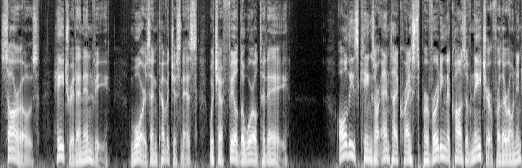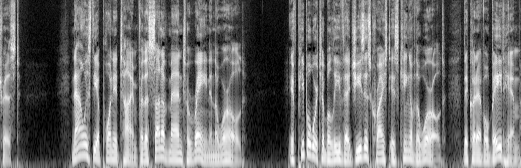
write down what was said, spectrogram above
sorrows, hatred and envy, wars and covetousness, which have filled the world today. All these kings are antichrists perverting the cause of nature for their own interest. Now is the appointed time for the Son of Man to reign in the world. If people were to believe that Jesus Christ is King of the world, they could have obeyed him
